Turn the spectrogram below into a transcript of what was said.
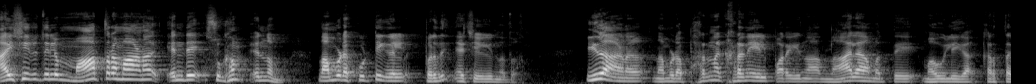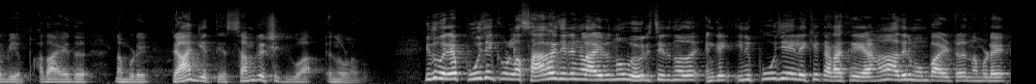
ഐശ്വര്യത്തിലും മാത്രമാണ് എന്റെ സുഖം എന്നും നമ്മുടെ കുട്ടികൾ പ്രതിജ്ഞ ചെയ്യുന്നത്. ഇതാണ് നമ്മുടെ ഭരണഘടനയിൽ പറയുന്ന നാലാമത്തെ മൗലിക കർത്തവ്യം അതായത് നമ്മുടെ രാജ്യത്തെ സംരക്ഷിക്കുക എന്നുള്ളത്. ഇതുവരെ പൂജയ്ക്കുള്ള സാഹചര്യങ്ങളായിരുന്നു വിവരിച്ചിരുന്നത്. എങ്കിൽ ഇനി പൂജയിലേക്ക് കടക്കുകയാണ്. അതിനു മുമ്പായിട്ട് നമ്മുടെ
